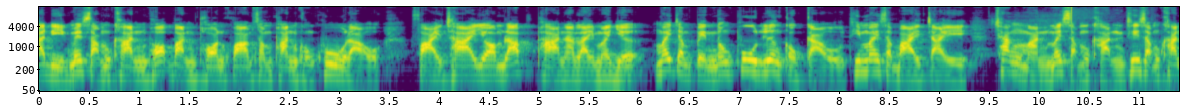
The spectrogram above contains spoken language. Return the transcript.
อดีตไม่สำคัญ เพราะบั่นทอนความสัมพันธ์ของคู่เรา ฝ่ายชายยอมรับผ่านอะไรมาเยอะ ไม่จำเป็นต้องพูดเรื่องเก่าๆ ที่ไม่สบายใจ ช่างมันไม่สำคัญ ที่สำคัญ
